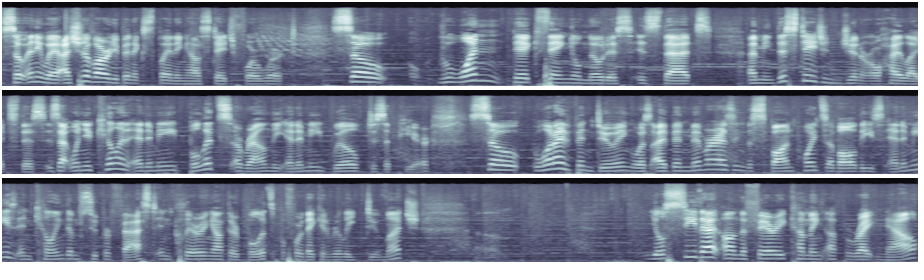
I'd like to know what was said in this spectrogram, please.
so anyway, I should have already been explaining how Stage 4 worked. So, the one big thing you'll notice is that, I mean, this stage in general highlights this, is that when you kill an enemy, bullets around the enemy will disappear. So, what I've been doing was I've been memorizing the spawn points of all these enemies and killing them super fast and clearing out their bullets before they can really do much. Um, you'll see that on the ferry coming up right now,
